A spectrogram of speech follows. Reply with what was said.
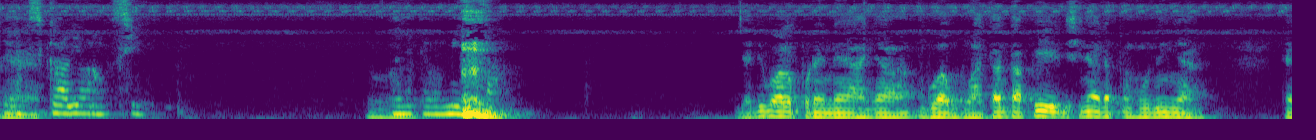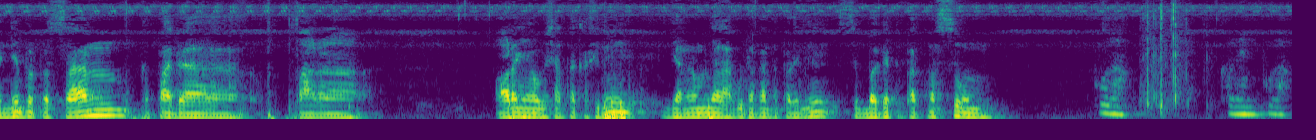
Ya. Banyak sekali orang ke sini tuh. banyak yang meminta. Jadi walaupun ini hanya gua buatan tapi di sini ada penghuninya. Dan dia berpesan kepada para orang yang wisata ke sini jangan menyalahgunakan tempat ini sebagai tempat mesum. Pulang. Kalian pulang.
